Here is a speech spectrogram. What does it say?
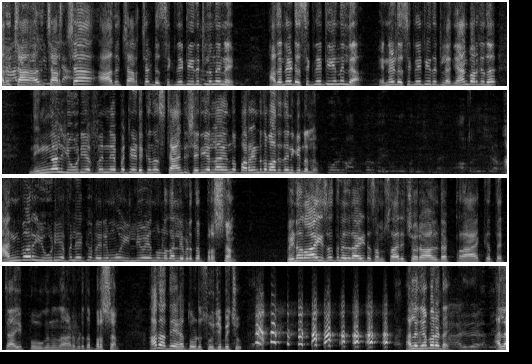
അത് അത് ചർച്ച അത് ചർച്ച ഡെസിഗ്നേറ്റ് ചെയ്തിട്ടില്ലെന്ന് തന്നെ. അതെന്നെ ഡെസിഗ്നേറ്റ് ചെയ്യുന്നില്ല. എന്നെ ഡെസിഗ്നേറ്റ് ചെയ്തിട്ടില്ല. ഞാൻ പറഞ്ഞത് നിങ്ങൾ യു ഡി എഫിനെ പറ്റി എടുക്കുന്ന സ്റ്റാൻഡ് ശരിയല്ല എന്ന് പറയേണ്ടത് ബാധ്യത എനിക്കുണ്ടല്ലോ. അൻവർ യു ഡി എഫിലേക്ക് വരുമോ ഇല്ലയോ എന്നുള്ളതല്ല ഇവിടുത്തെ പ്രശ്നം. പിണറായിസത്തിനെതിരായിട്ട് സംസാരിച്ച ഒരാളുടെ ട്രാക്ക് തെറ്റായി പോകുന്നതാണ് ഇവിടുത്തെ പ്രശ്നം. അത് അദ്ദേഹത്തോട് സൂചിപ്പിച്ചു. അല്ല ഞാൻ പറയട്ടെ? അല്ല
